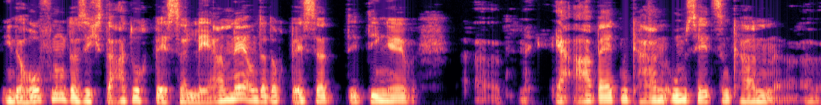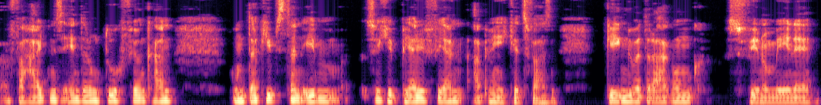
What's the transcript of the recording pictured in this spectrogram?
in der Hoffnung, dass ich dadurch besser lerne und dadurch besser die Dinge erarbeiten kann, umsetzen kann, äh, Verhaltensänderung durchführen kann. Und da gibt's dann eben solche peripheren Abhängigkeitsphasen. Gegenübertragungsphänomene,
